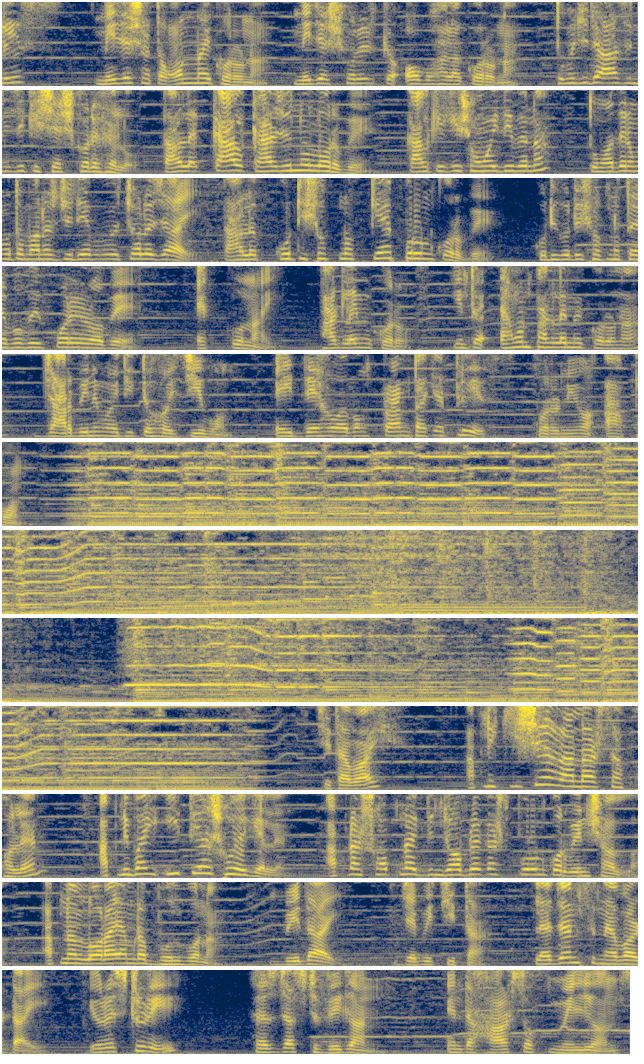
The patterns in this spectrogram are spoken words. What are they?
Please নিজের সাথে অন্যায় করো না। নিজের শরীরকে অবহেলা করো না। তুমি যদি আজ নিজেকে শেষ করে ফেলো, তাহলে কাল কার জন্য লড়বে? কালকে কি সময় দিবে না? তোমাদের মতো মানুষ যদি এভাবে চলে যায়, তাহলে কোটি স্বপ্ন কে পূরণ করবে? কোটি কোটি স্বপ্ন তো এভাবেই পরে রবে একটু নাই পাগলামি করো, কিন্তু এমন পাগলামি করো না, যার বিনিময়ে দিতে হয় জীবন। এই দেহ এবং প্রাণটাকে প্লিজ করণীয় আপন। চিতা ভাই আপনি কিসের রানার্স আপ হলেন? আপনি ভাই ইতিহাস হয়ে গেলেন। আপনার স্বপ্ন একদিন জব রেকার্স পূরণ করবে ইনশাল্লাহ আপনার লড়াই আমরা ভুলবো না। বিদায়, জেবি চিতা। Legends never die your story has just begun in the hearts of millions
